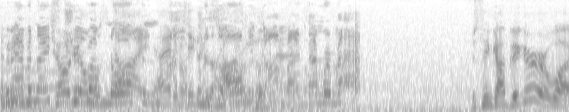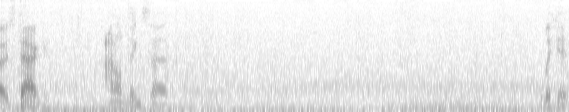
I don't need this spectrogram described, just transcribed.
We're gonna have a nice Charlie trip up north. died. and I had to take him to the it's all be hospital. gone by the time we're back. This thing got bigger or what, Stag? I don't think so. Lick it.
